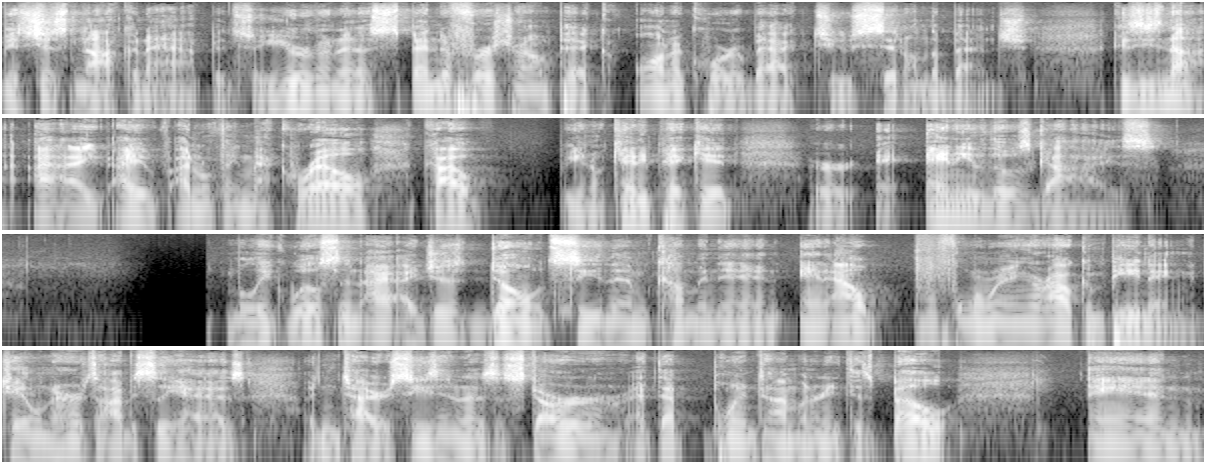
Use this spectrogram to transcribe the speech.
It's just not going to happen. So you're going to spend a first round pick on a quarterback to sit on the bench because he's not. I I I don't think Matt Corral, Kyle, you know Kenny Pickett, or any of those guys. Malik Willis, I, I just don't see them coming in and outperforming or outcompeting. Jalen Hurts obviously has an entire season as a starter at that point in time underneath his belt, and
